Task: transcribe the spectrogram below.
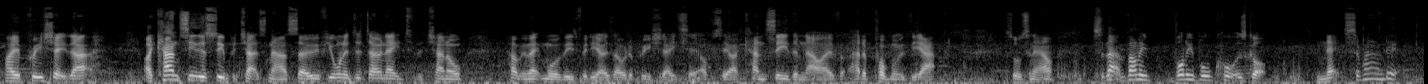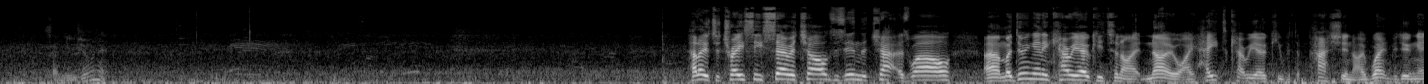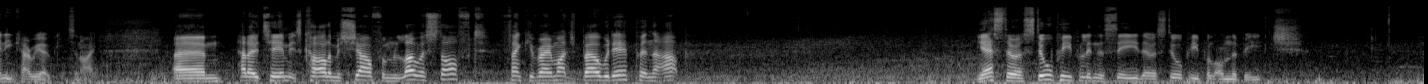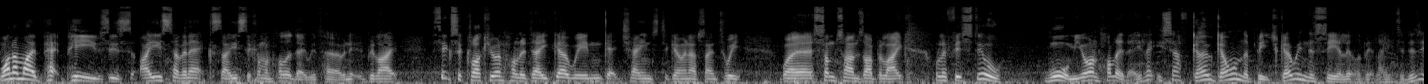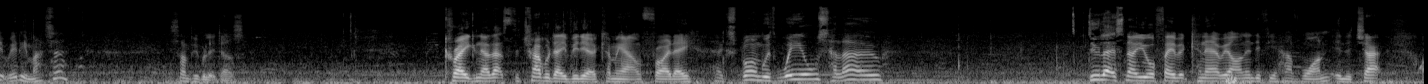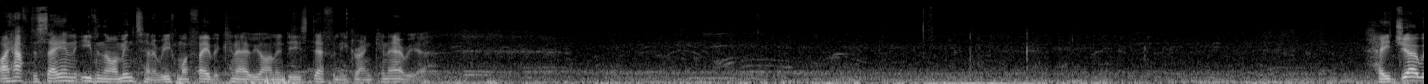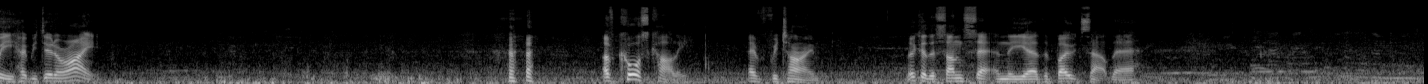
I appreciate that. I can see the super chats now, so if you wanted to donate to the channel, help me make more of these videos, I would appreciate it. Obviously, I can see them now. I've had a problem with the app, sorting out. So that volley volleyball court has got nets around it. It's unusual, isn't it? Hello to Tracy. Sarah Charles is in the chat as well. Um, am I doing any karaoke tonight? No, I hate karaoke with a passion. I won't be doing any karaoke tonight. Um, hello Tim, it's Carla Michelle from Lowestoft. Thank you very much, Belvedere, putting that up. Yes, there are still people in the sea, there are still people on the beach. One of my pet peeves is I used to have an ex, I used to come on holiday with her and it would be like, six o'clock, you're on holiday, go in, get changed to go and have something to eat. Where sometimes I'd be like, well, if it's still warm, you're on holiday, let yourself go, go on the beach, go in the sea a little bit later. Does it really matter? Some people it does. Craig, now that's the travel day video coming out on Friday. Exploring with wheels, hello. Do let us know your favourite Canary Island if you have one in the chat. I have to say, and even though I'm in Tenerife, my favourite Canary Island is definitely Gran Canaria. Hey Joey, hope you're doing all right. of course, Carly, every time. Look at the sunset and the uh, the boats out there.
